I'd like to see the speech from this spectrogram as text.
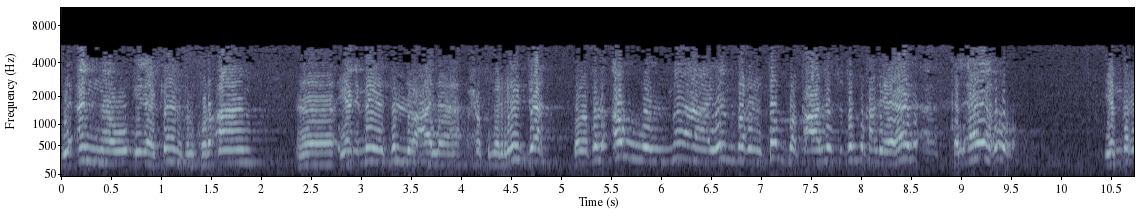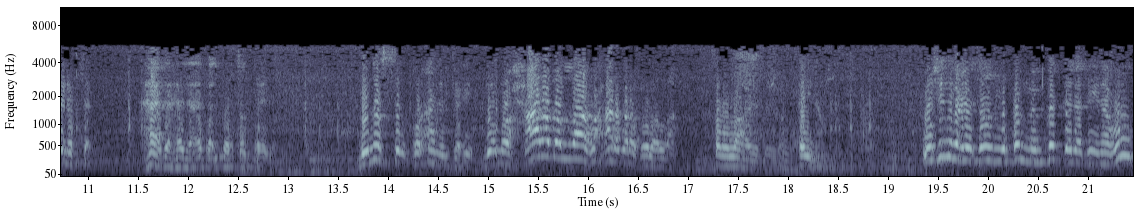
بأنه إذا كان في القرآن آه يعني ما يدل على حكم الردة فيقول أول ما ينبغي أن يطبق على تطبق عليه هذا الآية هو ينبغي أن يقتل. هذا هذا هذا المرتد بنص القرآن الكريم لأنه حارب الله وحارب رسول الله صلى الله عليه وسلم. وسيدنا عليه والسلام يقول من بدل دينه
